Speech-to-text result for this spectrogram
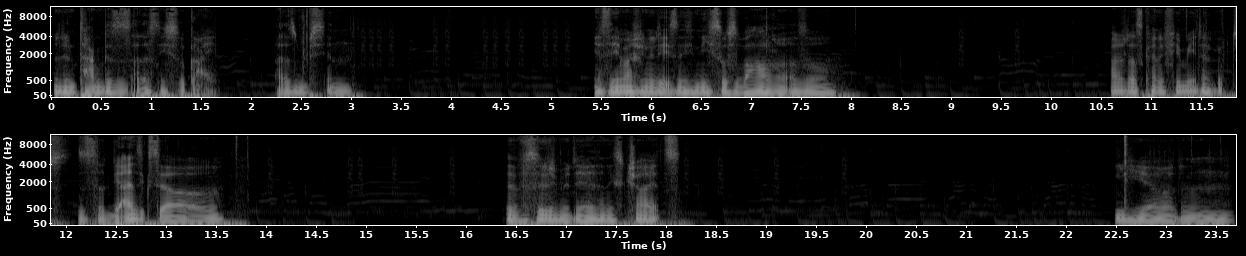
Mit dem Tank, das ist alles nicht so geil. Alles ein bisschen... Die Sämaschine, die ist nicht, nicht so das Wahre, also... Schade, dass es keine 4 Meter gibt. Das ist halt die einzigste... Äh, was will ich mit der? Ist ja nichts Gescheites. Die hier, dann...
